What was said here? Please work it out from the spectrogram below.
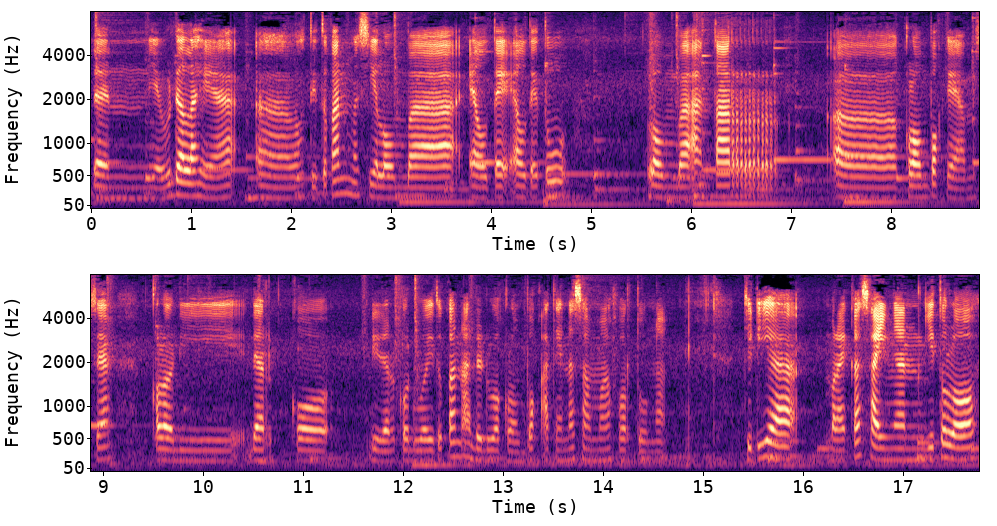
dan ya udahlah ya uh, waktu itu kan masih lomba LT LT tuh lomba antar uh, kelompok ya. Maksudnya kalau di Darko di Darko 2 itu kan ada dua kelompok Athena sama Fortuna. Jadi ya mereka saingan gitu loh.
